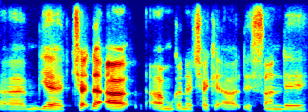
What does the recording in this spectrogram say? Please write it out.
um, yeah, check that out. I'm gonna check it out this Sunday.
